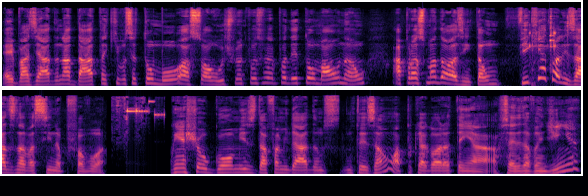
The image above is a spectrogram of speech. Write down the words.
É baseado na data que você tomou a sua última, que você vai poder tomar ou não a próxima dose. Então, fiquem atualizados na vacina, por favor. Alguém achou o Gomes da família Adams um tesão? Porque agora tem a, a série da Vandinha.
